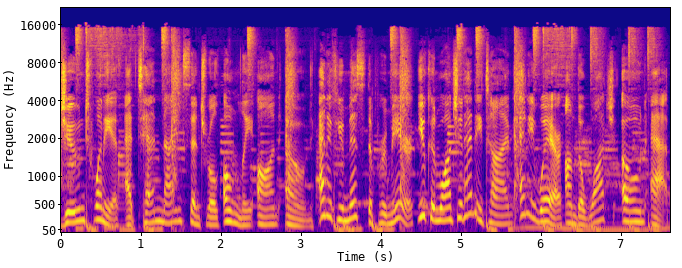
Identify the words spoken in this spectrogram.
June 20th at 10, 9 central, only on OWN. And if you missed the premiere, you can watch it anytime, anywhere on the Watch OWN app.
